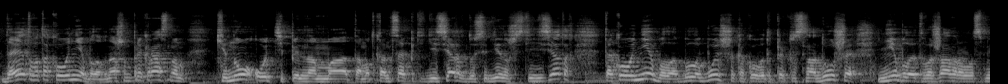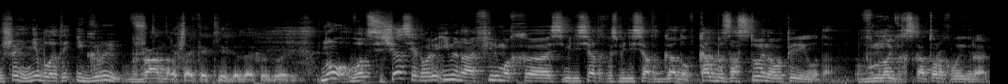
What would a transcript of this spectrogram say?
До этого такого не было. В нашем прекрасном кино оттепельном, а, там, от конца 50-х до середины 60-х, такого не было. Было больше какого-то прекраснодушия, не было этого жанрового смешения, не было этой игры в жанр. Это о каких годах вы говорите? Ну, вот сейчас я говорю именно о фильмах 70-х, э, 80-х годов. Как бы застойного периода, в многих из которых вы играли.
